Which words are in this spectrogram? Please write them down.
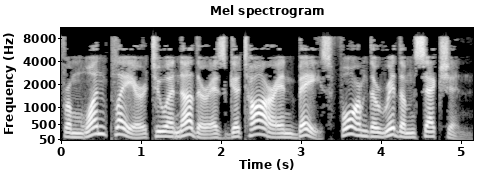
from one player to another as guitar and bass form the rhythm section.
